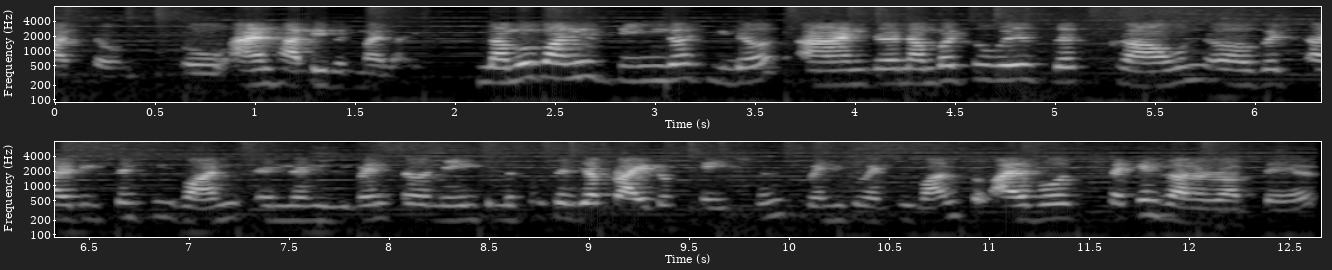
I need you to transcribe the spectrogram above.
that term so I am happy with my life number one is being a and number two is the crown which I recently won in an event named India pride of nations 2021 so I was second runner up there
